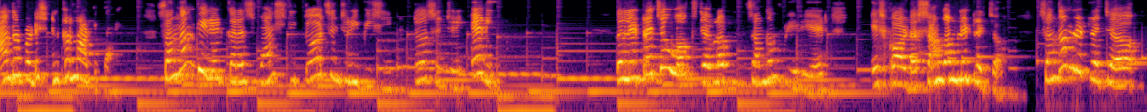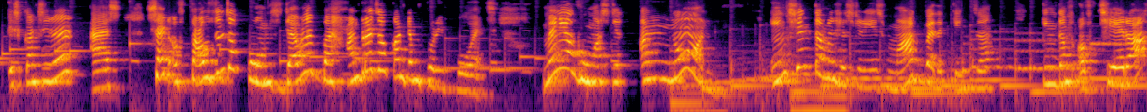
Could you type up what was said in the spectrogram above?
Andhra Pradesh and Karnataka. Sangam period corresponds to 3rd century BC to 3rd century AD. The literature works developed in Sangam period is called as Sangam literature. Sangam literature is considered as set of thousands of poems developed by hundreds of contemporary poets, many of whom are still unknown. Ancient Tamil history is marked by the kingdom, uh, kingdoms of Chera,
